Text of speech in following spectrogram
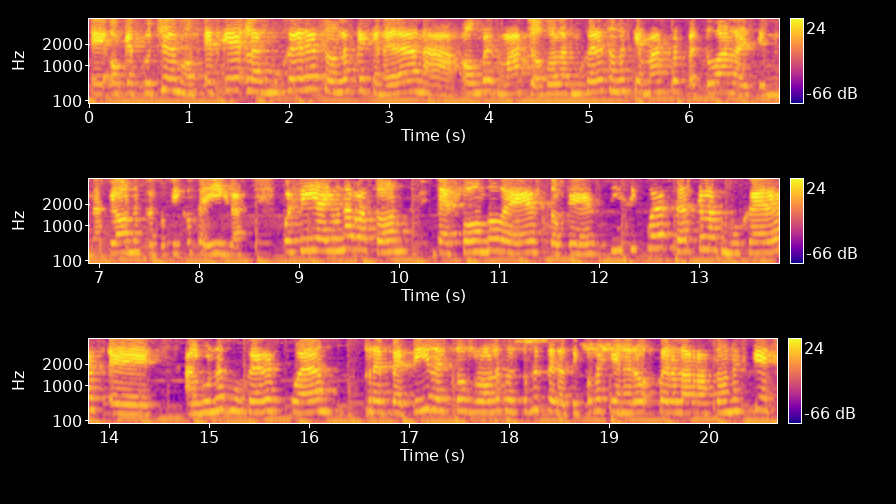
eh, o que escuchemos, es que las mujeres son las que generan a hombres machos o las mujeres son las que más perpetúan la discriminación entre sus hijos e hijas. Pues sí, hay una razón de fondo de esto, que es, sí, sí puede ser que las mujeres, eh, algunas mujeres puedan repetir estos roles o estos estereotipos de género, pero la razón es que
